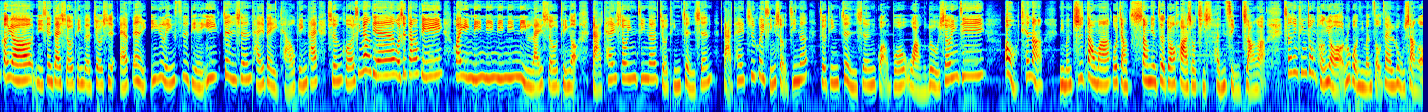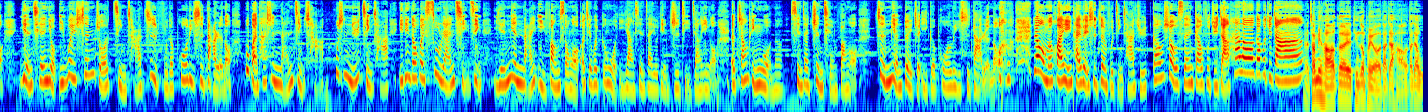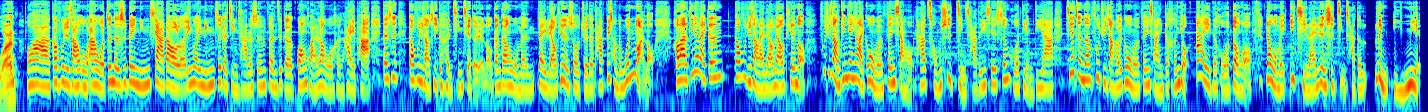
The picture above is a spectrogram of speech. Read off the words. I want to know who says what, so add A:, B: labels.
A: 朋友，你现在收听的就是 FM 一零四点一正声台北调频台生活新亮点，我是张平，欢迎你你你你你来收听哦。打开收音机呢，就听正声；打开智慧型手机呢，就听正声广播网络收音机。哦，天哪！你们知道吗？我讲上面这段话的时候，其实很紧张啊。相信听众朋友哦，如果你们走在路上哦，眼前有一位身着警察制服的波利士大人哦，不管他是男警察或是女警察，一定都会肃然起敬，颜面难以放松哦，而且会跟我一样，现在有点肢体僵硬哦。而张平我呢，现在正前方哦。正面对着一个破力士大人哦，让我们欢迎台北市政府警察局高寿森高副局长。Hello，高副局长。
B: 呃，张明好，各位听众朋友，大家好，大家午安。
A: 哇，高副局长午安，我真的是被您吓到了，因为您这个警察的身份，这个光环让我很害怕。但是高副局长是一个很亲切的人哦，刚刚我们在聊天的时候，觉得他非常的温暖哦。好啦，今天来跟高副局长来聊聊天哦。副局长今天要来跟我们分享哦，他从事警察的一些生活点滴啊。接着呢，副局长还会跟我们分享一个很有爱的活动哦，让我们一起来认识警察的另一面。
